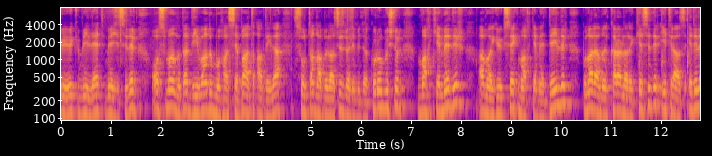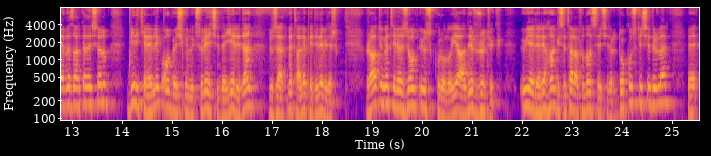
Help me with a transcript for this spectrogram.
Büyük Millet Meclisi'dir. Osmanlı'da Divan-ı Muhasebat adıyla Sultan Abdülaziz döneminde kurulmuştur. Mahkemedir ama yüksek mahkeme değildir. Buna rağmen kararları kesindir. İtiraz edilemez arkadaşlarım. Bir kerelik 15 günlük süre içinde yeniden düzeltme talep edilebilir. Radyo ve Televizyon Üst Kurulu yani RÜTÜK üyeleri hangisi tarafından seçilir? 9 kişidirler ve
